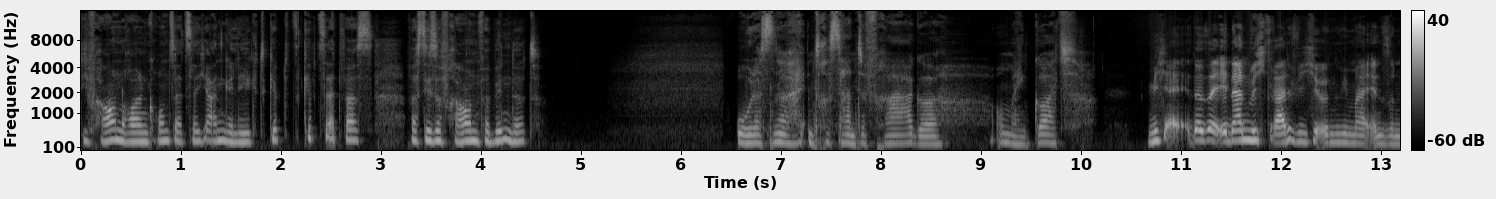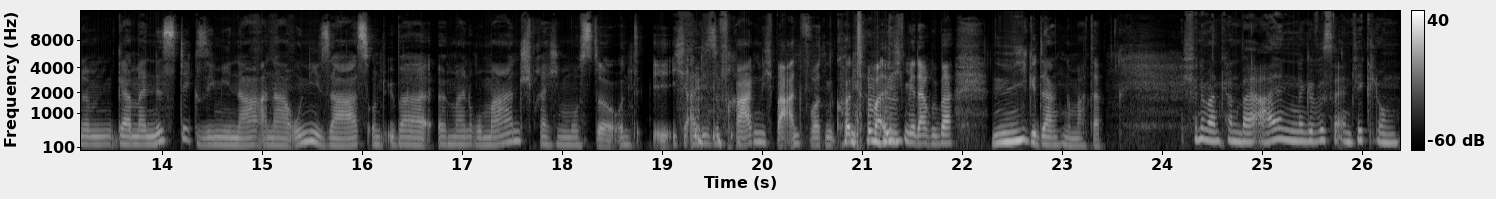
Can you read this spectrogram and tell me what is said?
die Frauenrollen grundsätzlich angelegt? Gibt es etwas, was diese Frauen verbindet? Oh, das ist eine interessante Frage. Oh mein Gott. Mich, das erinnert mich gerade, wie ich irgendwie mal in so einem Germanistik-Seminar an der Uni saß und über äh, meinen Roman sprechen musste und ich all diese Fragen nicht beantworten konnte, weil ich mir darüber nie Gedanken gemacht habe. Ich finde, man kann bei allen eine gewisse Entwicklung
